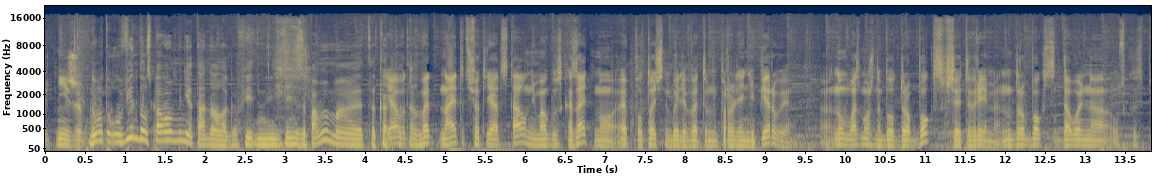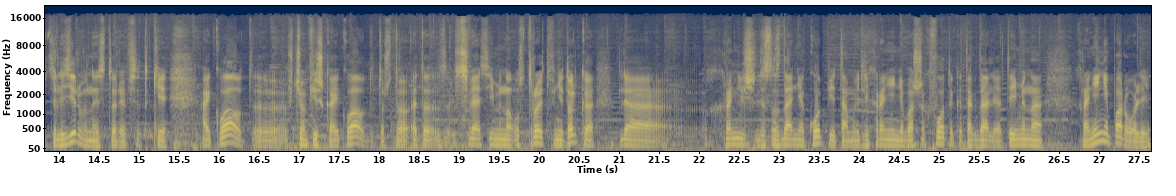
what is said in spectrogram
чуть ниже. Ну вот у Windows, по-моему, нет аналогов. Я, я не знаю, по-моему, это как-то Я вот там... в на этот счет я отстал, не могу сказать, но Apple точно были в этом направлении первые. Э, Ну, возможно, был Dropbox все это время, но Dropbox довольно узкоспециализированная история. Все-таки iCloud, э, в чем фишка iCloud, то что это связь именно устройств не только для хранилища для создания копий там, или хранения ваших фоток и так далее. Это именно хранение паролей,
